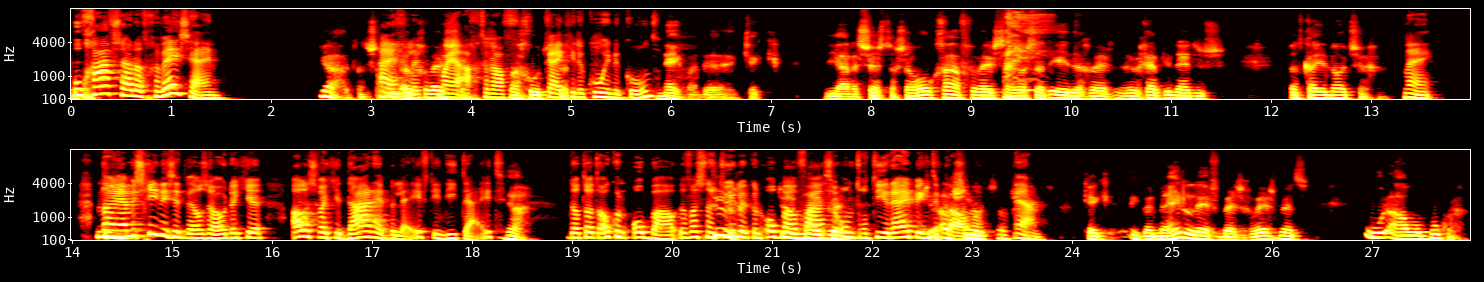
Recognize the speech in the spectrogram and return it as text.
Hoe gaaf zou dat geweest zijn? Ja, dat is wel leuk geweest. Maar ja, achteraf Maar goed, kijk dat- je de koe in de kont. Nee, maar de, kijk, de jaren zestig zou ook gaaf geweest zijn als dat eerder geweest. Begrijp je? Nee, dus dat kan je nooit zeggen. Nee. Nou ja, misschien is het wel zo dat je alles wat je daar hebt beleefd in die tijd, Ja, dat dat ook een opbouw, dat was Tuurlijk, natuurlijk een tuurlijk, opbouwfase om tot die rijping te komen. absoluut. Ja. Kijk, ik ben mijn hele leven bezig geweest met oeroude boeken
